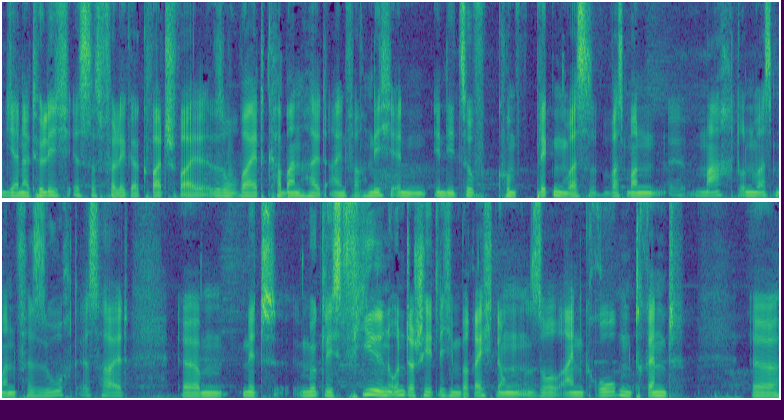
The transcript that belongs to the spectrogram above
Ja, natürlich ist das völliger Quatsch, weil so weit kann man halt einfach nicht in, in die Zukunft blicken. Was, was man äh, macht und was man versucht, ist halt ähm, mit möglichst vielen unterschiedlichen Berechnungen so einen groben Trend äh,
